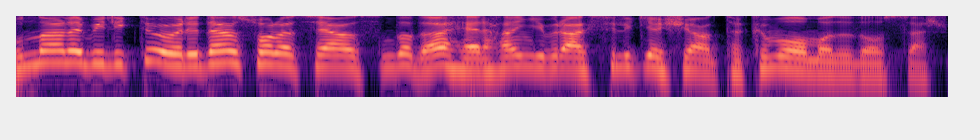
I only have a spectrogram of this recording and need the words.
Bunlarla birlikte öğleden sonra seansında da herhangi bir aksilik yaşayan takım olmadı dostlar.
